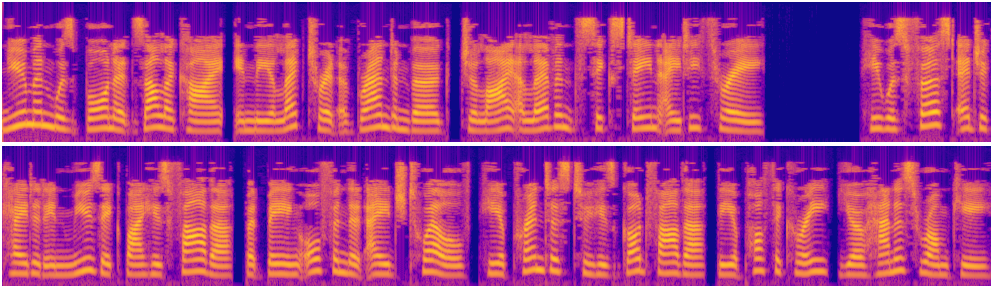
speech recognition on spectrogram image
Neumann was born at Zullichau, in the electorate of Brandenburg, July 11, 1683. He was first educated in music by his father, but being orphaned at age 12, he apprenticed to his godfather, the apothecary, Johannes Romke.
